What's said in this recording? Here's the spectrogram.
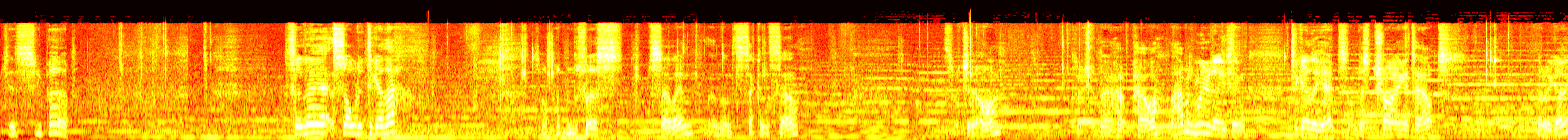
which is superb. So they're soldered together. So I'll put in the first cell in and then the second cell switching it on so it should now have power I haven't glued anything together yet I'm just trying it out there we go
